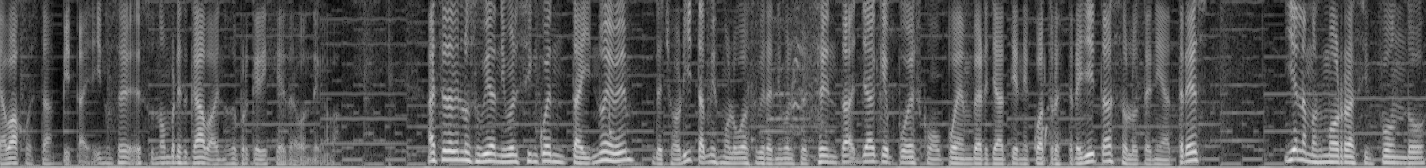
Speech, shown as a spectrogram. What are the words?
abajo está Pitaya. Y no sé, su nombre es Gaba, y no sé por qué dije dragón de Gaba. A este también lo subí a nivel 59. De hecho, ahorita mismo lo voy a subir a nivel 60. Ya que, pues, como pueden ver, ya tiene 4 estrellitas. Solo tenía 3. Y en la mazmorra sin fondo,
